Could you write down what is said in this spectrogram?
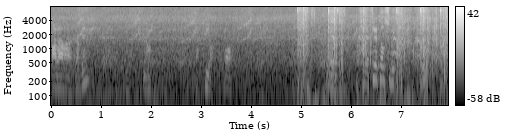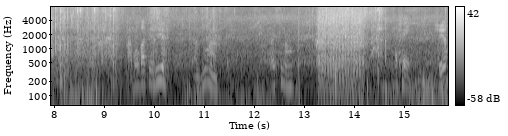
Olha lá, tá vendo? Aqui, ó. ó. Tira, tira que eu subi. Acabou a bateria. Tá zoando. Faz isso não. Achei. Cheio?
